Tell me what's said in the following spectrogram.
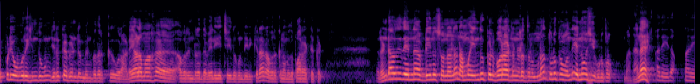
எப்படி ஒவ்வொரு ஹிந்துவும் இருக்க வேண்டும் என்பதற்கு ஒரு அடையாளமாக அவர் இன்று அந்த வேலையை செய்து கொண்டிருக்கிறார். அவருக்கு நமது பாராட்டுக்கள். ரெண்டாவது இது என்ன அப்படின்னு சொன்னோன்னா நம்ம இந்துக்கள் போராட்டம் நடத்தணும்னா துலுக்கம் வந்து என்ஓசி கொடுக்கணும். அதானே? அதே தான் அதே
